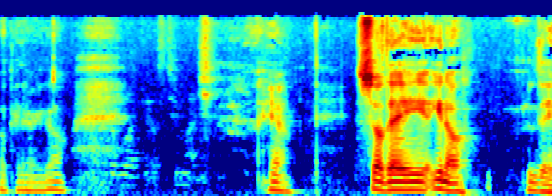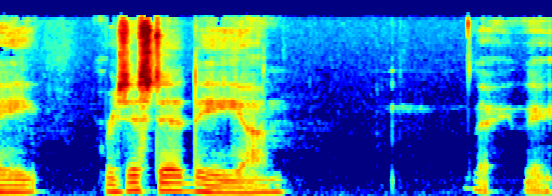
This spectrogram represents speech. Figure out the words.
okay, there you go. The look, it was too much. Yeah. So they, you know, they resisted the um, the, the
